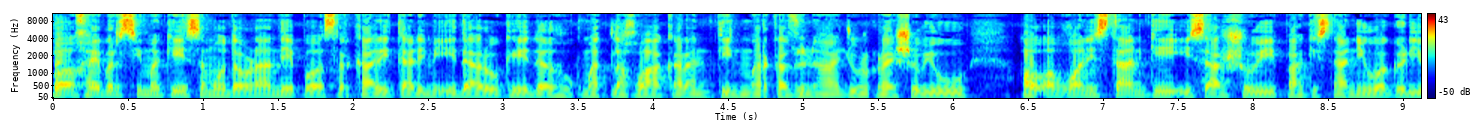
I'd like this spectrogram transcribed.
په خیبر سیمه کې څه موده وړاندې په سرکاري تعلیمي ادارو کې د حکومت لخوا قرنطین مرکزونه جوړ کړی شوي وو او افغانستان کې ایسار شوي پاکستاني وګړي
